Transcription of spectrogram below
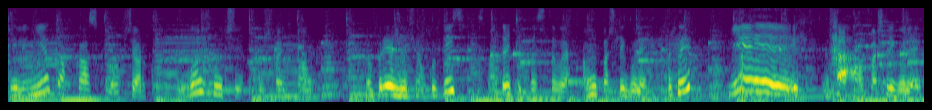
или не кавказскую овчарку, в любом случае решать вам. Но прежде чем купить, смотрите ТСТВ. А мы пошли гулять. Пошли? Ей! Да, пошли гулять.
